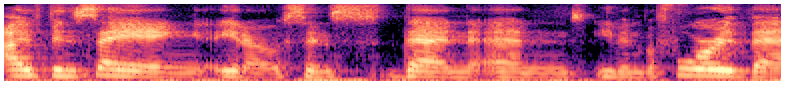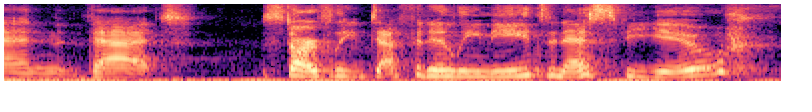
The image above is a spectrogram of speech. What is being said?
i've been saying you know since then and even before then that starfleet definitely needs an svu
